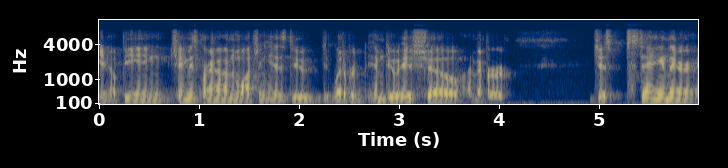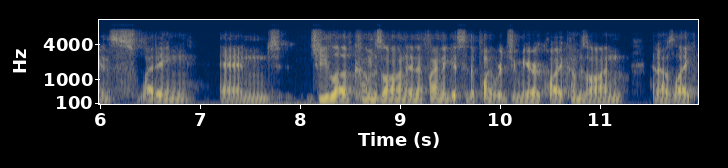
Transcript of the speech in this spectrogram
you know, being James Brown, watching his do do whatever him do his show. I remember just staying there and sweating. And G Love comes on, and it finally gets to the point where Jamiroquai comes on, and I was like,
